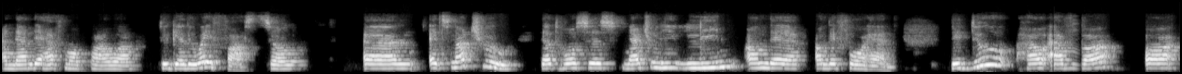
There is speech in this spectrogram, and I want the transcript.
and then they have more power to get away fast. So um, it's not true that horses naturally lean on their on their forehand. They do, however, or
